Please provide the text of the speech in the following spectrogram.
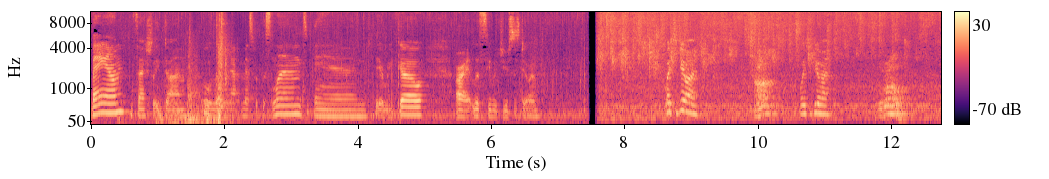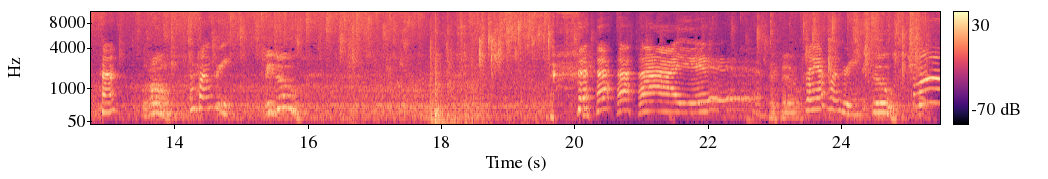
Bam! It's actually done. Ooh, let me not mess with this lens. And there we go. All right, let's see what Juice is doing. What you doing? Huh? What you doing? What's wrong? Huh? What's wrong? I'm hungry. Me too. yeah. Honey, I'm hungry. Me too. Come on.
